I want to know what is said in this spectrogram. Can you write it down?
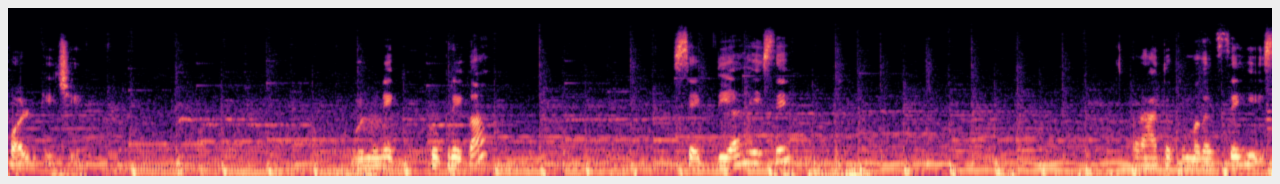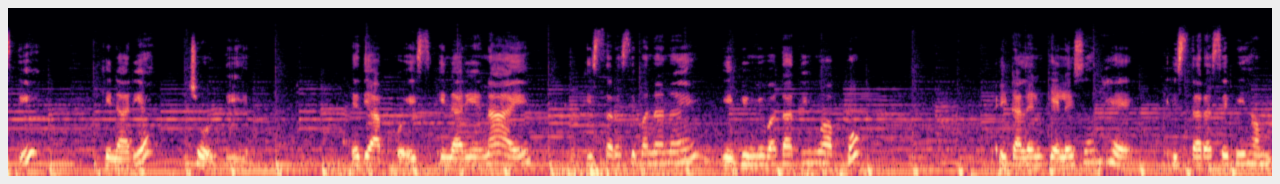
फोल्ड कीजिए। ये मैंने कुकरे का सेक दिया है इसे। और हाथों की मदद से ही इसकी किनारियाँ छोड़ दी है यदि आपको इस किनारियाँ ना आए तो किस तरह से बनाना है, ये भी मैं बताती हूँ आपको। इटालियन कैलेसन है, इस तरह से भी हम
